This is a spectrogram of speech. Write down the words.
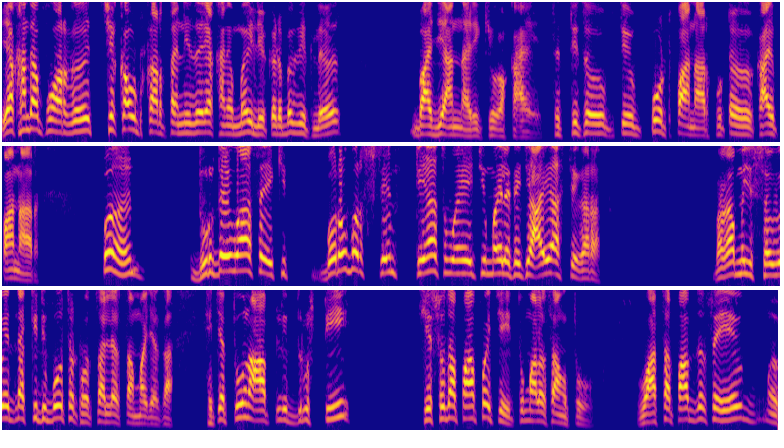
एखादा पोरग चेकआउट करताना जर एखाद्या महिलेकडे बघितलं बाजी आणणारी किंवा काय? तर तिचं ते पोट पाहणार कुठं काय पाहणार? पण दुर्दैव असं आहे की बरोबर सेम त्याच वयाची महिला त्याची आई असते घरात. बघा म्हणजे संवेदना किती बोथट होत चालल्या समाजाचा. ह्याच्यातून आपली दृष्टी हे सुद्धा पापच आहे तुम्हाला सांगतो. वाचा पाप जसं आहे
